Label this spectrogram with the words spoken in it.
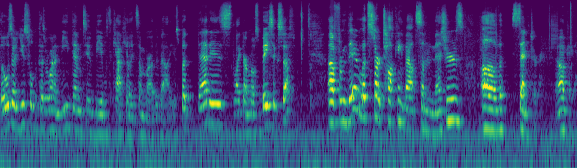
those are useful because we're going to need them to be able to calculate some of our other values. But that is like our most basic stuff. Uh, from there, let's start talking about some measures of center. Okay,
